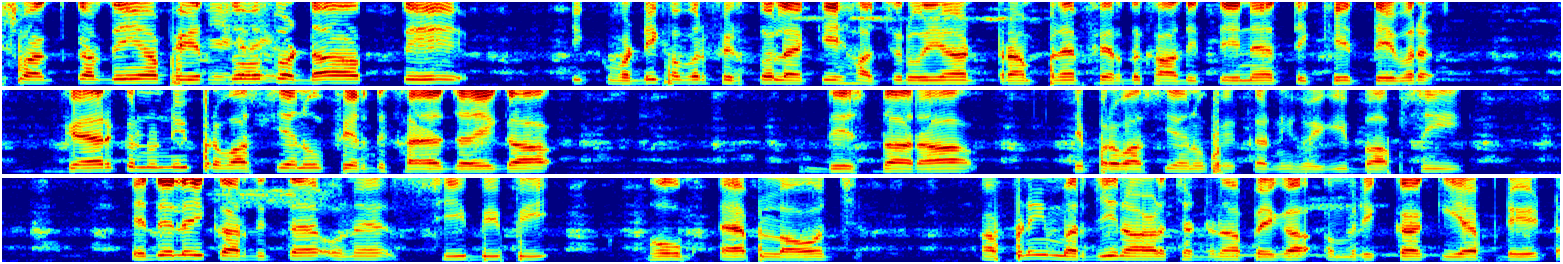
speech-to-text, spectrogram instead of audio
ਸਵਾਗਤ ਕਰਦੇ ਹਾਂ ਫਿਰ ਤੋਂ ਤੁਹਾਡਾ ਤੇ ਇੱਕ ਵੱਡੀ ਖਬਰ ਫਿਰ ਤੋਂ ਲੈ ਕੇ ਹਾਜ਼ਰ ਹੋਏ ਹਾਂ। ਟਰੰਪ ਨੇ ਫਿਰ ਦਿਖਾ ਦਿੱਤੇ ਨੇ ਤਿੱਖੇ ਤੇਵਰ। ਗੈਰ ਕਾਨੂੰਨੀ ਪ੍ਰਵਾਸੀਆਂ ਨੂੰ ਫਿਰ ਦਿਖਾਇਆ ਜਾਏਗਾ। ਦੇਸ਼ ਦਾ ਰਾਹ ਤੇ ਪ੍ਰਵਾਸੀਆਂ ਨੂੰ ਫਿਰ ਕਰਨੀ ਹੋਏਗੀ ਵਾਪਸੀ। ਇਹਦੇ ਲਈ ਕਰ ਦਿੱਤਾ ਉਹਨੇ ਸੀਬੀਪੀ ਹੋਮ ਐਪ ਲਾਂਚ ਆਪਣੀ ਮਰਜ਼ੀ ਨਾਲ ਛੱਡਣਾ ਪਏਗਾ ਅਮਰੀਕਾ ਕੀ ਅਪਡੇਟ?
